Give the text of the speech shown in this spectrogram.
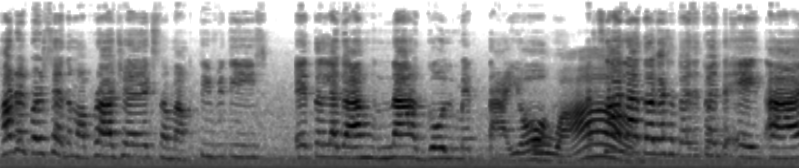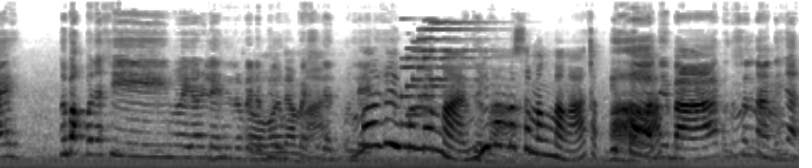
100% ng mga mga projects, ng mga activities, eh talagang na-goal met tayo. Oh, wow. At sana talaga sa 2028 ay tumakbo na si Mayor Lenny Robredo Oo bilang naman. president ulit. Malay mo naman. Hindi Diba? mo masamang mangatak, di Oo, ba? di ba? Pagdasal natin yan.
